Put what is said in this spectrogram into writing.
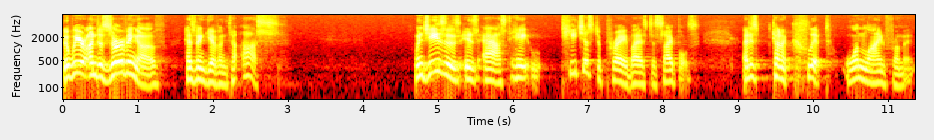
that we are undeserving of, has been given to us. When Jesus is asked, hey, teach us to pray by his disciples, I just kind of clipped one line from it,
